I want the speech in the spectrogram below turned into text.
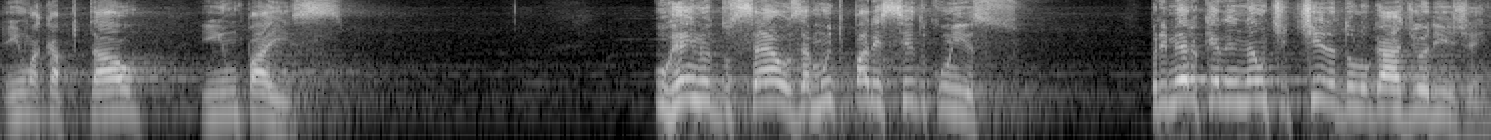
em uma capital, em um país. O reino dos céus é muito parecido com isso. Primeiro, que ele não te tira do lugar de origem,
